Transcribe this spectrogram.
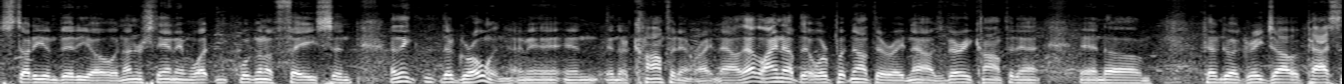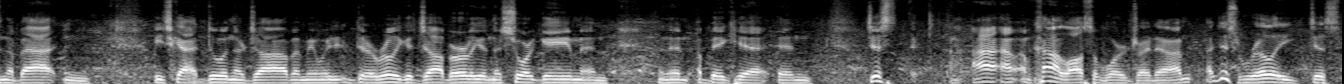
studying video and understanding what we're going to face. And I think they're growing I mean and and they're confident right now. That lineup that we're putting out there right now is very confident and um, kind of do a great job of passing the bat and each guy doing their job. I mean, we did a really good job early in the short game, and and then a big hit, and just I, am kind of lost of words right now. I'm, I'm just really just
